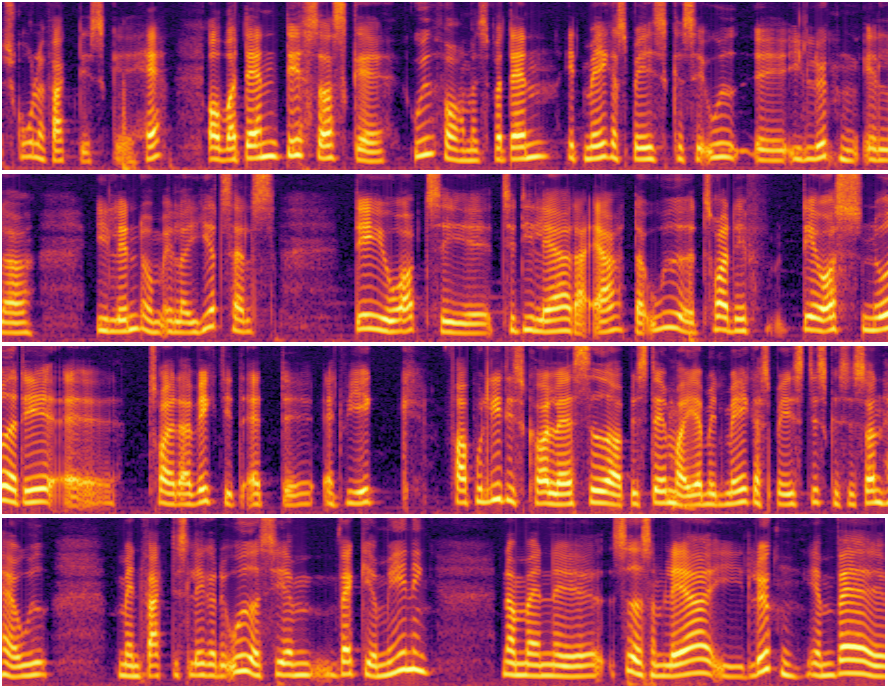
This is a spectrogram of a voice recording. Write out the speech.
skoler faktisk øh, have. Og hvordan det så skal udformes, hvordan et makerspace kan se ud øh, i Lykken, eller i Lendum, eller i Hirtshals, det er jo op til, til de lærere, der er derude. Jeg tror, det, det er også noget af det, øh, tror jeg, der er vigtigt, at, øh, at vi ikke fra politisk hold af sidder og bestemmer, at et makerspace, det skal se sådan her ud, men faktisk lægger det ud og siger, hvad giver mening? Når man øh, sidder som lærer i Lykken, jamen hvad,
